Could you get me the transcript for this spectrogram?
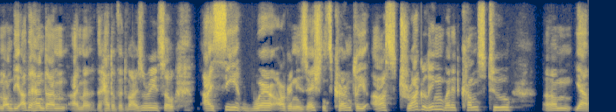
And on the other hand, I'm I'm a, the head of advisory, so I see where organizations currently are struggling when it comes to um, yeah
